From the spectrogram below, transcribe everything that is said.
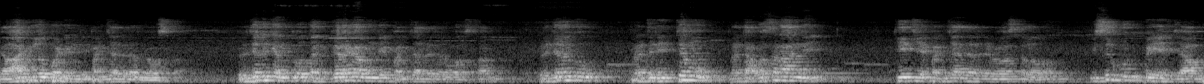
ఘాటిలో పడింది పంచాయతీరాజ్ వ్యవస్థ. ప్రజలకు ఎంతో దగ్గరగా ఉండే పంచాయతీరాజ్ వ్యవస్థ. ప్రజలకు ప్రతినిత్యము ప్రతి అవసరాన్ని తీర్చే పంచాయతీరాజ్ వ్యవస్థలో విసురుపుట్టిపోయే జాబ్.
